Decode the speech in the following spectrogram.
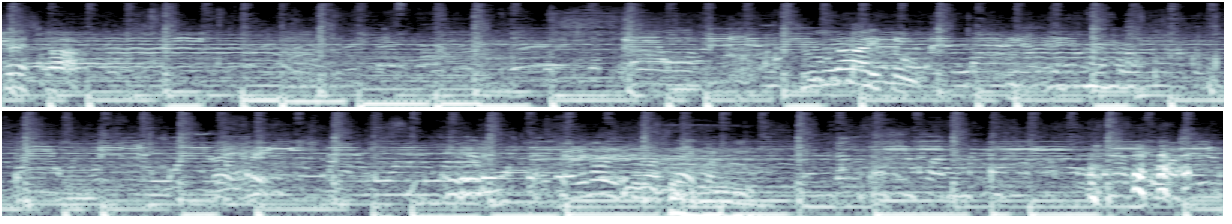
Okay, stop. Segura isso. Vem, vem. Eu quero mais uma seca aqui.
